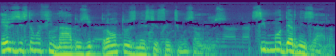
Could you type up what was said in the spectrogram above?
Eles estão afinados e prontos nestes últimos anos. Se modernizaram.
